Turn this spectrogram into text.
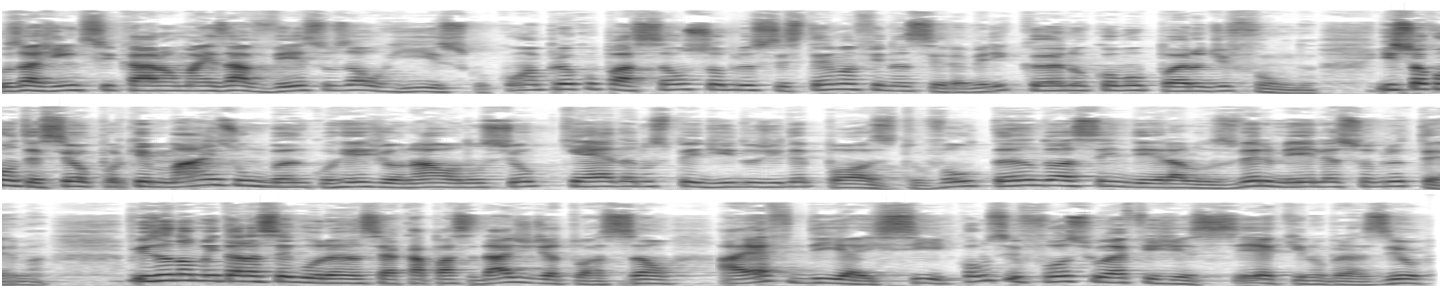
os agentes ficaram mais avessos ao risco, com a preocupação sobre o sistema financeiro americano como pano de fundo. Isso aconteceu porque mais um banco regional anunciou queda nos pedidos de depósito, voltando a acender a luz vermelha sobre o tema. Visando aumentar a segurança e a capacidade de atuação, a FDIC, como se fosse o FGC aqui no Brasil,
